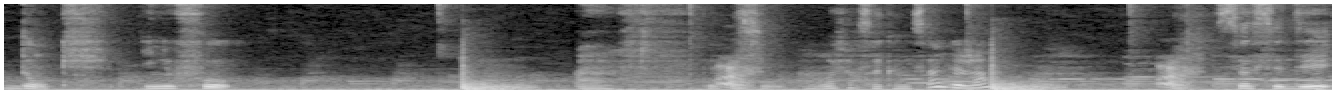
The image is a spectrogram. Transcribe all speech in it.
Donc, il nous faut. On va faire ça comme ça, déjà. Ça, c'est des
